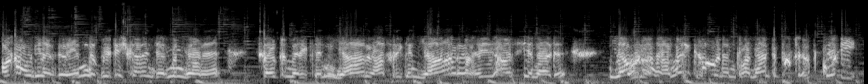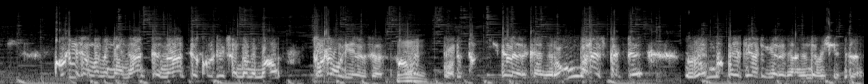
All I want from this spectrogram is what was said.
போட முடியாது. எந்த பிரிட்டிஷ்காரன் ஜெர்மன்காரன் சவுத் அமெரிக்கன் யார் ஆப்பிரிக்கன் யாரும் ஆசிய நாடு எவ்வளவு அந்த அமெரிக்கனோட நாட்டு கொடி கொடி சம்பந்தமா? நாட்டு நாட்டு கொடி சம்பந்தமா? தொட முடியாது சார். ஒரு இதுல இருக்காங்க. ரொம்ப ரெஸ்பெக்ட் ரொம்ப பேட்டியாட்டிக்கா இருக்காங்க இந்த விஷயத்துல.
